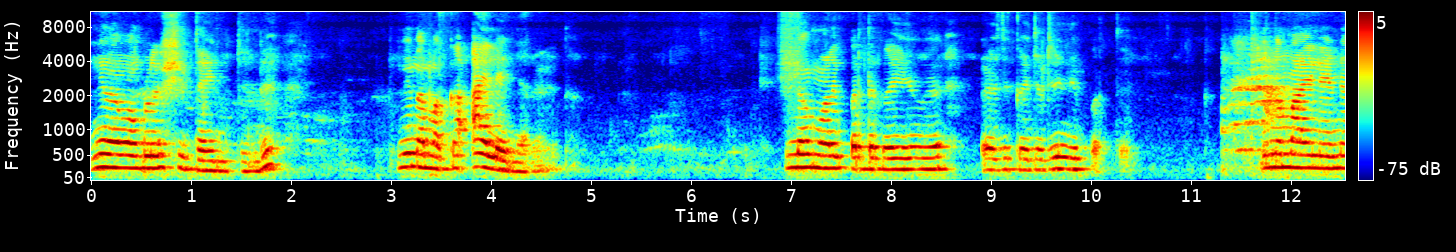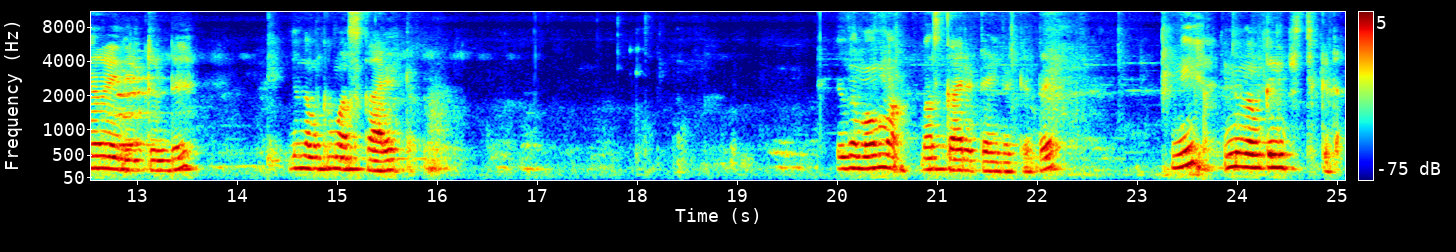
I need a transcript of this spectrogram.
ഇനി നമ്മൾ ബ്ലഷ് ഇട്ട് കഴിഞ്ഞിട്ടുണ്ട്. ഇനി നമുക്ക് ഐലൈനർ എഴുതാം. നമ്മൾ ഇപ്പുറത്തെ കയ്യിൽ എഴുതി കഴിഞ്ഞിട്ട് ഇനി പുറത്ത്. ഇനി മൈലൈനർ എഴുതിയിട്ടുണ്ട്. ഇനി നമുക്ക് മസ്കാര ഇട്ടാം ഇത് നമ്മൾ മസ്കാര ഇട്ട് കഴിഞ്ഞിട്ടുണ്ട് ഇനി ഇനി നമുക്ക് ലിപ്സ്റ്റിക് ഇടാം.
